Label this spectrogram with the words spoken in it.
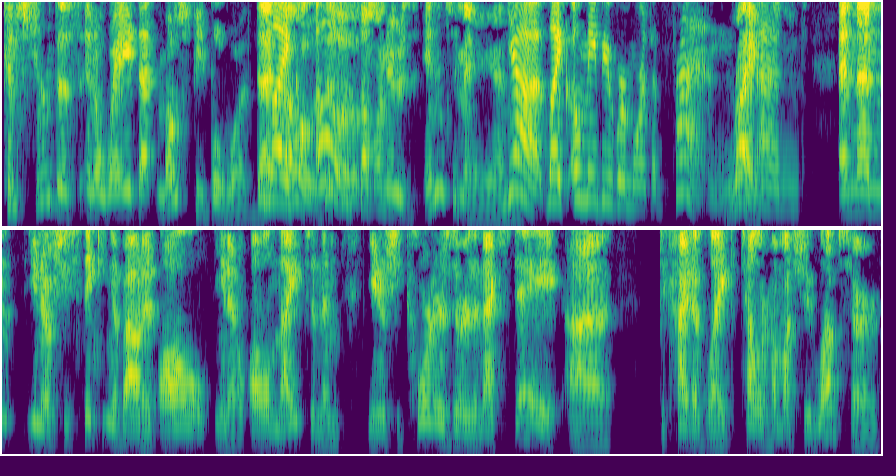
construe this in a way that most people would. That Like, oh, this oh. is someone who's into me. And yeah, like, oh, maybe we're more than friends, Right. And and then you know she's thinking about it all you know all night and then you know she corners her the next day uh, to kind of like tell her how much she loves her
